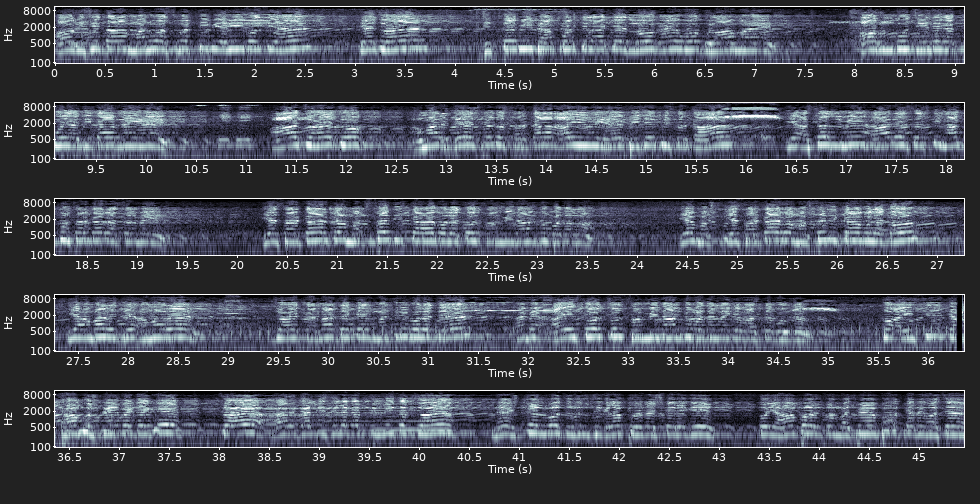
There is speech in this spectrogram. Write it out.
और इसी तरह मनुस्मृति भी यही बोलती है कि जो है, जितने भी बैकवर्ड के लोग हैं, वो गुलाम हैं। और उनको जीने का कोई अधिकार नहीं है। आज जो है, जो हमारे देश में जो सरकार आई हुई है, बीजेपी सरकार, ये असल में आरएसएस की नागपुर सरकार असल में है। ये सरकार का मकसद इसका है बोले तो संविधान को बदलना। ये ये सरकार का मकसद ही क्या बोले तो ये हमारे हमारे जो है कर्नाटक के एक मंत्री बोले थे, हमें ऐसो तो संविधान को बदलने के वास्ते बोलकर। तो ऐसी खामोश नहीं बैठेंगे। जो है, हर गली से लेकर दिल्ली तक जो है नेशनल वो उसके खिलाफ प्रोटेस्ट करेगी। तो यहाँ पर जो मजमे में बात करने वास्ते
